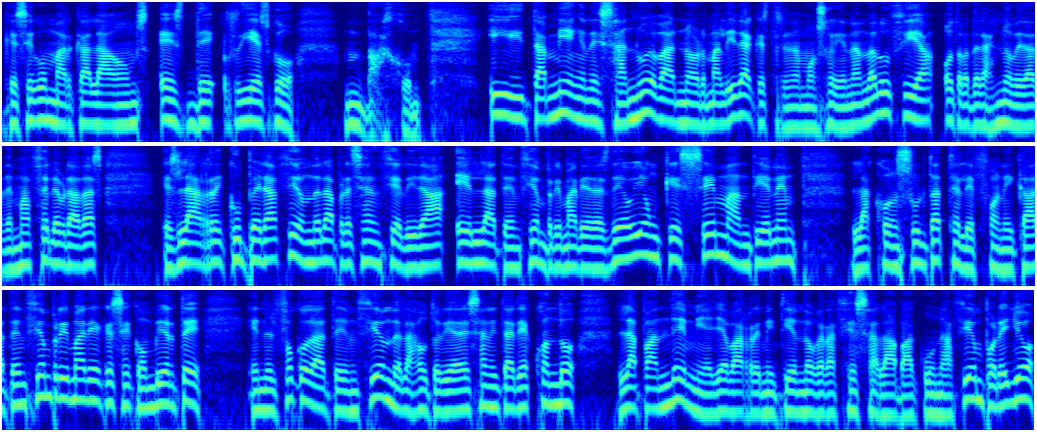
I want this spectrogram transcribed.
que según marca la OMS es de riesgo bajo. Y también en esa nueva normalidad que estrenamos hoy en Andalucía, otra de las novedades más celebradas es la recuperación de la presencialidad en la atención primaria desde hoy, aunque se mantienen las consultas telefónicas. Atención primaria que se convierte en el foco de atención de las autoridades sanitarias cuando la pandemia lleva remitiendo gracias a la vacunación. Por ello,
